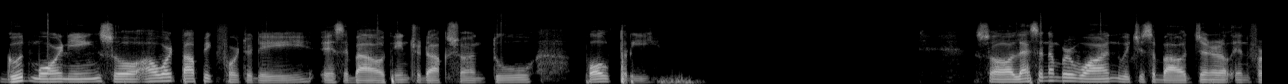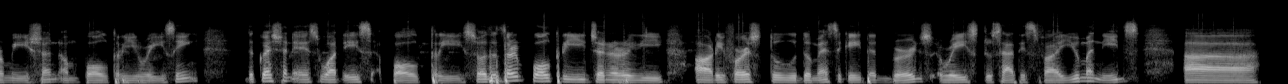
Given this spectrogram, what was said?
Good morning. So our topic for today is about introduction to poultry. So lesson number one, which is about general information on poultry raising. The question is, what is poultry? So the term poultry generally uh, refers to domesticated birds raised to satisfy human needs. Uh,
